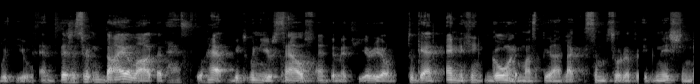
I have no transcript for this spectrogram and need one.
with you, and there's a certain dialogue that has to happen between yourself and the material to get anything going. It must be like some sort of ignition,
